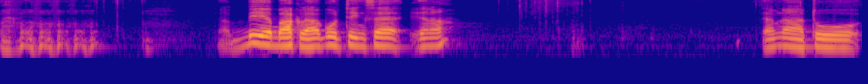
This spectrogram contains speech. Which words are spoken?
buckler, a good thing say, you know. I'm not to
